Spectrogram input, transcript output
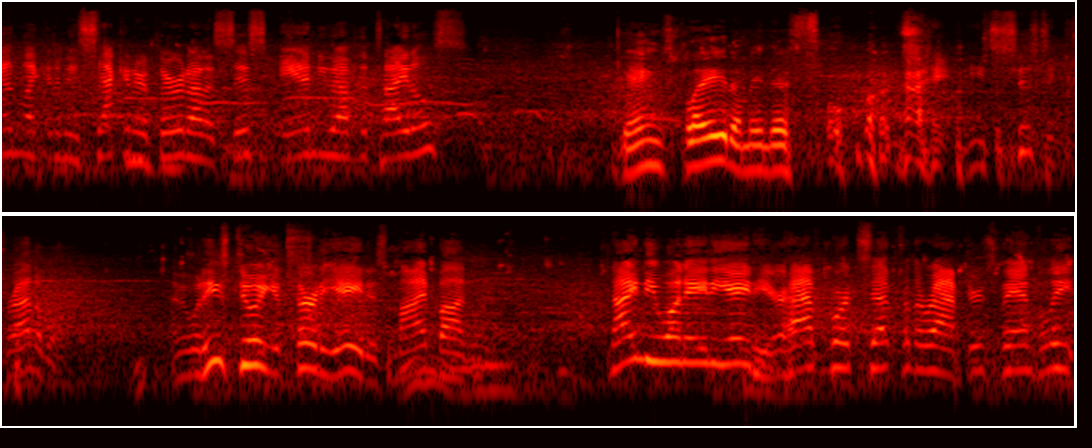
and like going to be second or third on assists, and you have the titles, Games played, I mean, there's so much. right? He's just incredible. I mean, what he's doing at 38 is mind-boggling. 91-88 here, half court set for the Raptors. VanVleet,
